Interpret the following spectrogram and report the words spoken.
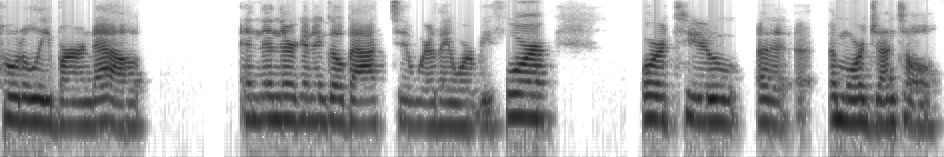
totally burned out. And then they're going to go back to where they were before or to a, a more gentle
